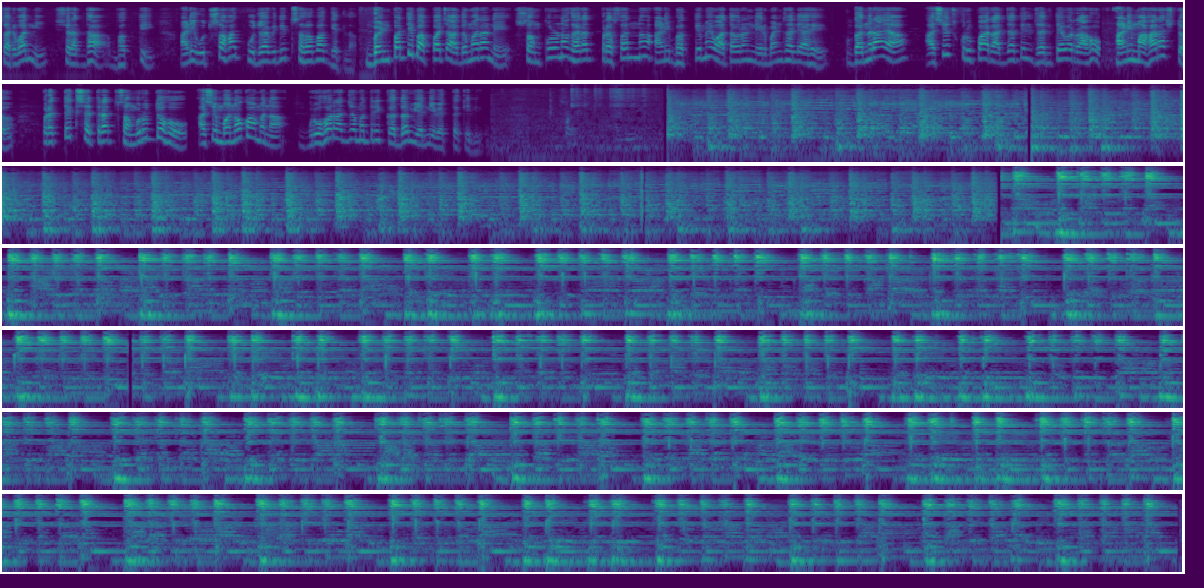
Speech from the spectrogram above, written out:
सर्वांनी श्रद्धा भक्ती आणि उत्साहात पूजाविधीत सहभाग घेतला. गणपती बाप्पाच्या आगमनाने संपूर्ण घरात प्रसन्न आणि भक्तिमय वातावरण निर्माण झाले आहे. गणराया अशीच कृपा राज्यातील जनतेवर राहो आणि महाराष्ट्र प्रत्येक क्षेत्रात समृद्ध हो अशी मनोकामना गृहराज्यमंत्री कदम यांनी व्यक्त केली.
